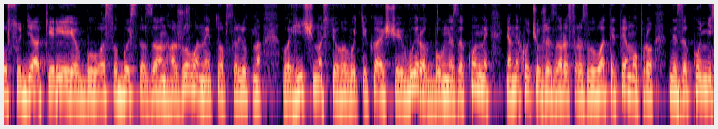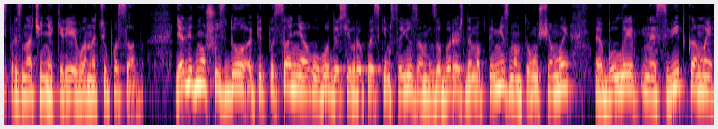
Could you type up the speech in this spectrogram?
у суддя Кірєєв був особисто заангажований, то абсолютно логічно з цього витікає, що і вирок був незаконний. Я не хочу вже зараз розвивати тему про незаконність призначення Кірєєва на цю посаду. Я відношусь до підписання угоди з Європейським Союзом з обережним оптимізмом, тому що ми е, були свідками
